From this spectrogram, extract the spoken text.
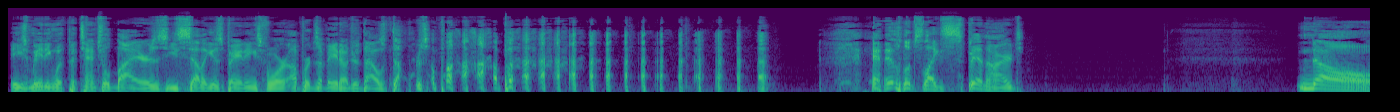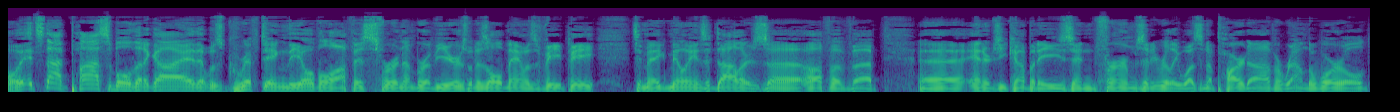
He's meeting with potential buyers. He's selling his paintings for upwards of eight hundred thousand dollars a pop, and it looks like spin art. No, it's not possible that a guy that was grifting the Oval Office for a number of years when his old man was VP to make millions of dollars uh, off of uh, uh, energy companies and firms that he really wasn't a part of around the world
